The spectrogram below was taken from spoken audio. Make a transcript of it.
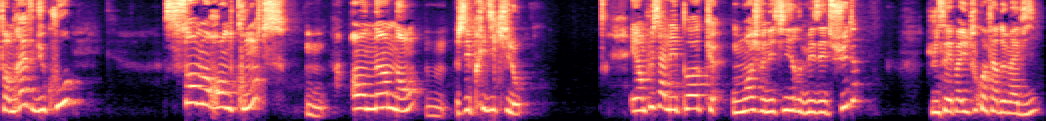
enfin bref du coup sans me rendre compte mm. en un an mm. j'ai pris 10 kilos et en plus à l'époque moi je venais finir mes études je ne savais pas du tout quoi faire de ma vie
